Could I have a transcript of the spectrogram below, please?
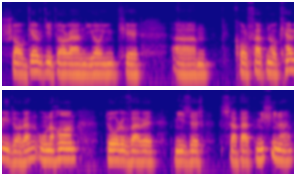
شاگردی دارن یا اینکه کلفت نوکری دارن اونها هم دور ور میز سبت میشینن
